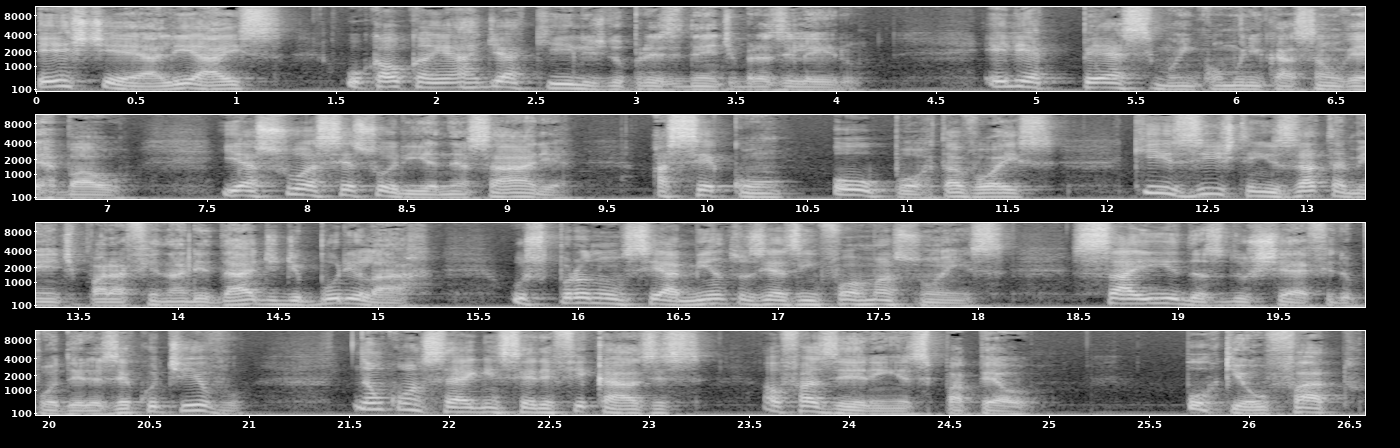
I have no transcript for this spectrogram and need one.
Este é, aliás, o calcanhar de Aquiles do presidente brasileiro. Ele é péssimo em comunicação verbal e a sua assessoria nessa área, a SECOM ou porta-voz, que existem exatamente para a finalidade de burilar os pronunciamentos e as informações saídas do chefe do Poder Executivo não conseguem ser eficazes ao fazerem esse papel. Porque o fato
